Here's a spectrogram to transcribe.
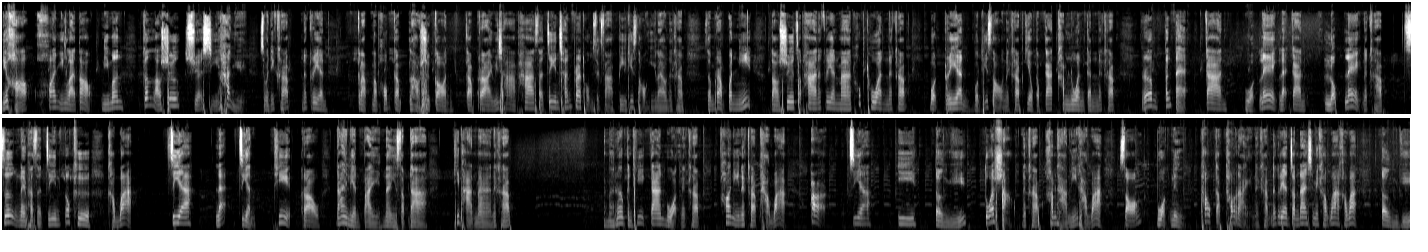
你好，欢迎来到你们跟老师学习汉语สวัสดีครับ นักเรียนกลับมาพบกับเหล่าชื่อกร กับรายวิชาภาษาจีนชั้นประถมศึกษาปีที่ 2 อีกแล้วนะครับสำหรับวันนี้เหล่าชื่อจะพานักเรียนมาทบทวนนะครับ บทเรียนบทที่ 2 นะครับ เกี่ยวกับการคำนวณกันนะครับ เริ่มตั้งแต่การบวกเลขและการลบเลขนะครับ ซึ่งในภาษาจีนก็คือคำว่า เจีย และเจียน ที่เราได้เรียนไปในสัปดาห์ที่ผ่านมานะครับ มาเริ่มกันที่การบวกนะครับ ข้อนี้นะครับถามว่า二加一等于多少นะครับคำถามนี้ถามว่า 2 บวก 1 เท่ากับเท่าไหร่นะครับ นักเรียนจำได้ใช่ไหมครับว่าคำว่าเติงหยี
